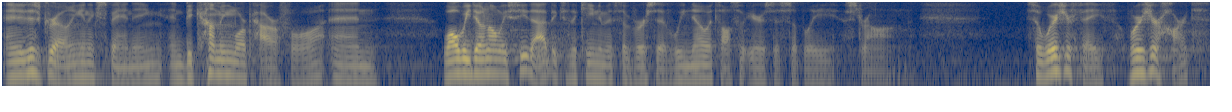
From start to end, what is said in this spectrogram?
And it is growing and expanding and becoming more powerful. And while we don't always see that because the kingdom is subversive, we know it's also irresistibly strong. So, where's your faith? Where's your heart?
